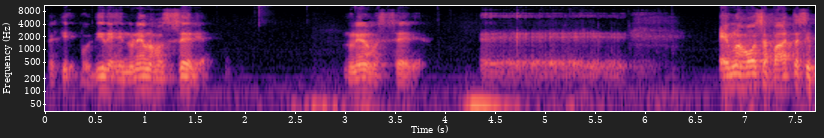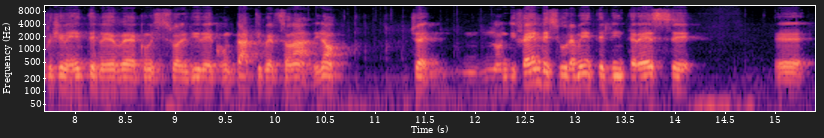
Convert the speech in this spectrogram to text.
perché vuol dire che non è una cosa seria. Non è una cosa seria. Eh, è una cosa fatta semplicemente per, come si suole dire, contatti personali, no? Cioè, non difende sicuramente l'interesse, eh,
